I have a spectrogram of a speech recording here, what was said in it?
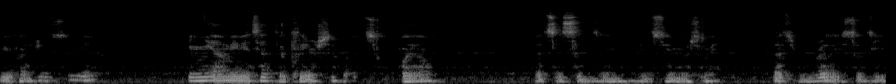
you can just yeah. And yeah, maybe it's not the clear it's oil. That's the sudsy it's similar way. That's really pretty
